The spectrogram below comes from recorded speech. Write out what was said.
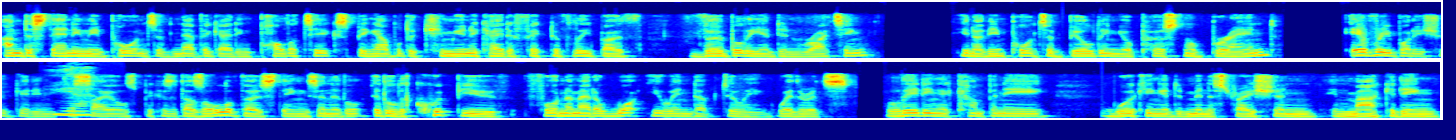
understanding the importance of navigating politics, being able to communicate effectively, both verbally and in writing, you know, the importance of building your personal brand. Everybody should get into yeah. sales because it does all of those things and it'll it'll equip you for no matter what you end up doing, whether it's leading a company, working in administration, in marketing,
